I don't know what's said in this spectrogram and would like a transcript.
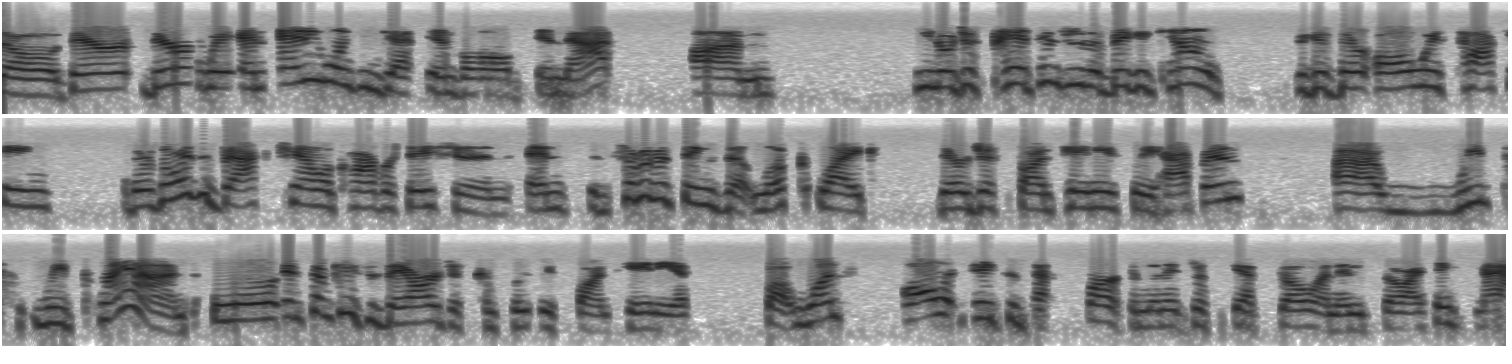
So there, there, way, and anyone can get involved in that. Um, you know, just pay attention to the big accounts because they're always talking. There's always a back channel conversation, and, and some of the things that look like they're just spontaneously happen, uh, we we planned, or in some cases they are just completely spontaneous. But once all it takes is that spark, and then it just gets going. And so I think Matt,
